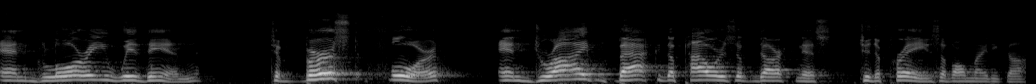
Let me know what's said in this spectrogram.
and glory within to burst forth and drive back the powers of darkness to the praise of Almighty God.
